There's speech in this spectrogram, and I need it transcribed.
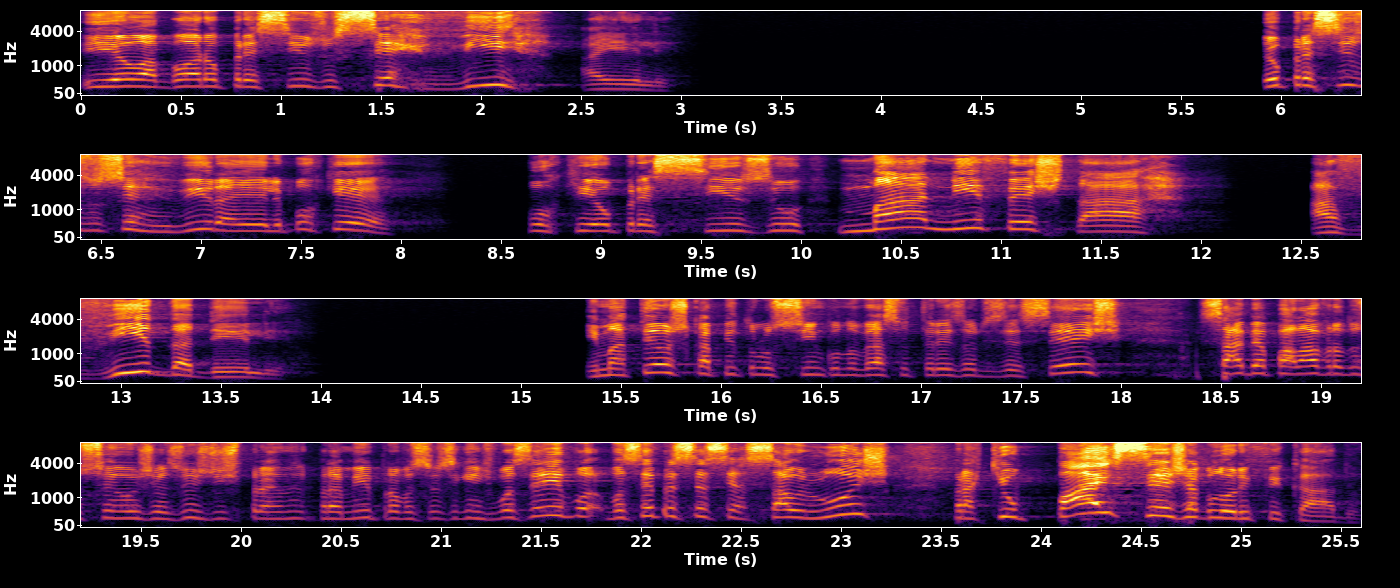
e eu agora eu preciso servir a Ele. Eu preciso servir a Ele, por quê? Porque eu preciso manifestar a vida dEle. Em Mateus capítulo 5, no verso 13 ao 16, sabe a palavra do Senhor Jesus diz para mim e para você o seguinte: você, você precisa ser sal e luz para que o Pai seja glorificado.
